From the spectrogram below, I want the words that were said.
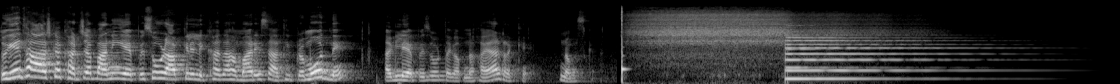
तो ये था आज का खर्चा पानी एपिसोड आपके लिए लिखा था हमारे साथी प्रमोद ने। अगले एपिसोड तक अपना ख्याल रखें। नमस्कार।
